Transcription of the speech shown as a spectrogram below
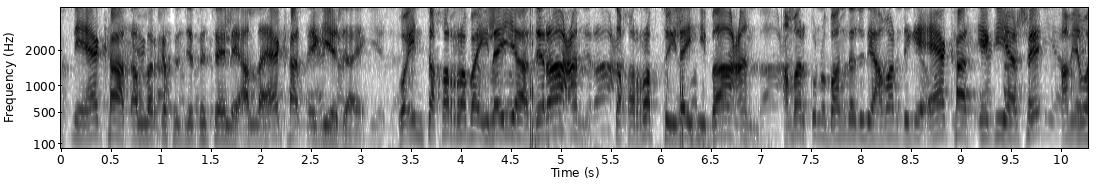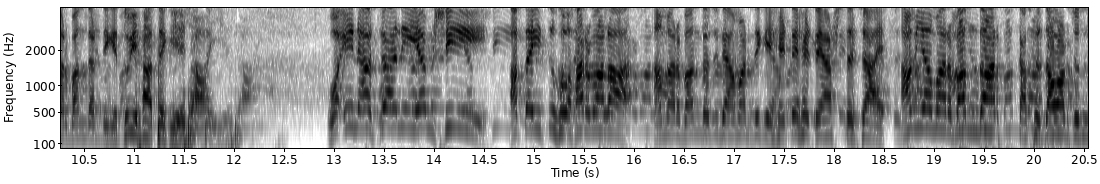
আপনি এক হাত আল্লাহর কাছে যেতে চাইলে আল্লাহ এক হাত এগিয়ে যায়। ওয়া ইন তাকাররাবা ইলাইয়া যিরাআন তাকাররাবতু ইলাইহি বাআন আমার কোন বান্দা যদি আমার দিকে এক হাত এগিয়ে আসে, আমি আমার বান্দার দিকে দুই হাত এগিয়ে যাই। ওয়াইন আতানি ইয়ামশি, আতাইতুহু হারওয়ালা আমার বান্দা যদি আমার দিকে হেঁটে হেঁটে আসতে চায়, আমি আমার বান্দার কাছে যাওয়ার জন্য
